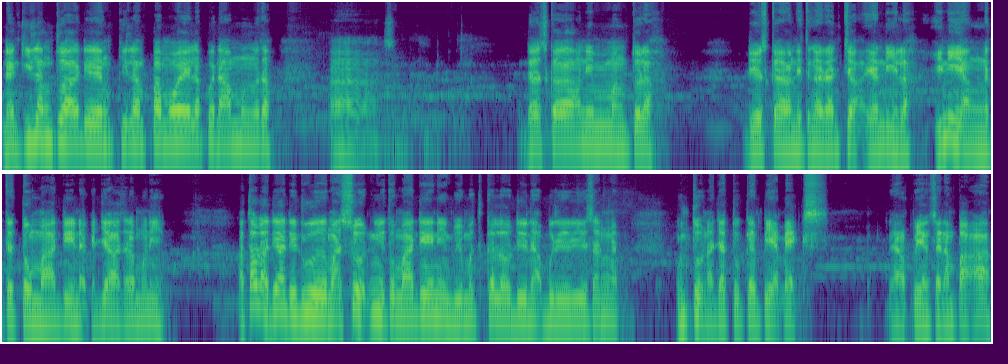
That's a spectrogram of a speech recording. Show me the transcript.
Dan kilang tu ada yang kilang palm oil apa nama tau. Ha, dan sekarang ni memang betul lah. Dia sekarang ni tengah rancak yang ni lah. Ini yang kata Tom Mahathir nak kejar selama ni. Atau lah dia ada dua maksud ni Tom Mahathir ni. Bila kalau dia nak berdiri sangat untuk nak jatuhkan PMX. Ya, apa yang saya nampak lah.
